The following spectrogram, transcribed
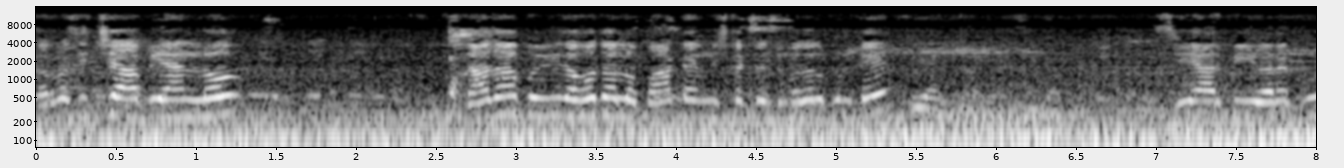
సర్వశిక్ష అభియాన్లో దాదాపు వివిధ హోదాల్లో పార్ట్ టైం ఇన్స్ట్రక్టర్ నుంచి మొదలుకుంటే సిఆర్పి వరకు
